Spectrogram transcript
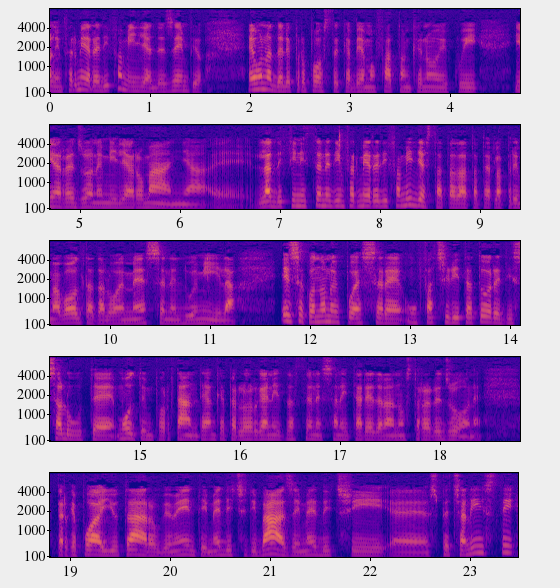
Però l'infermiere di famiglia, ad esempio, è una delle proposte che abbiamo fatto anche noi qui in Regione Emilia-Romagna. Eh, la definizione di infermiere di famiglia è stata data per la prima volta dall'OMS nel 2000 e secondo noi può essere un facilitatore di salute molto importante anche per l'organizzazione sanitaria della nostra regione, perché può aiutare ovviamente i medici di base, i medici eh, specialisti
